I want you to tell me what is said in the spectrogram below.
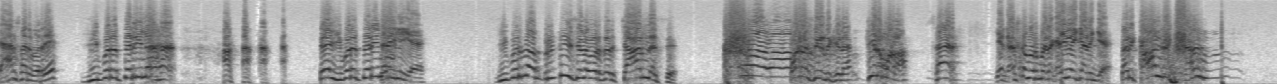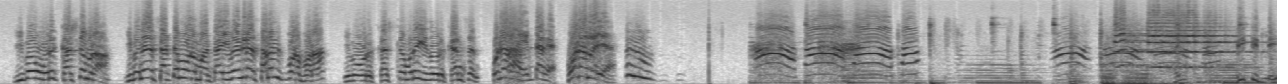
யார் சார் இவரு? இவரு தெரியல. இவரு தெரியல. தெரியலையே. இவர்தான் பிரிட்டிஷ் இளவரசர் சார்லஸ் எடுக்கல கீழே போடா. சார் என் கஸ்டமர் மேல கை வைக்காதீங்க. சரி கால் வைக்க இவன் ஒரு கஸ்டமரா இவனே சட்டம் போட மாட்டான்? இவன் சலனுக்கு போட போறான்? இவன் ஒரு கஸ்டமர் இது ஒரு கன்சர்ன் கொண்டா இருந்தாங்க போடலையா வீட் இட்லி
